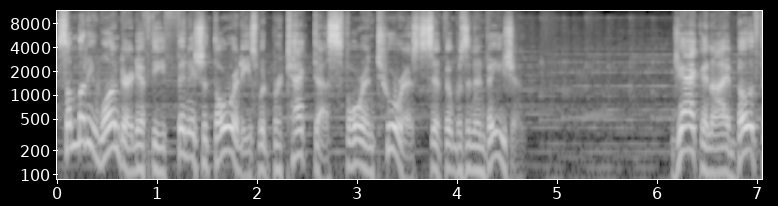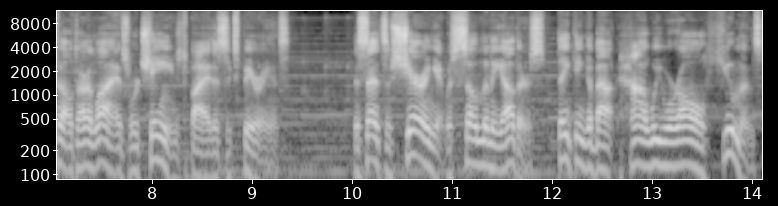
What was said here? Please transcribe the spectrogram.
Somebody wondered if the Finnish authorities would protect us foreign tourists if it was an invasion. Jack and I both felt our lives were changed by this experience. The sense of sharing it with so many others, thinking about how we were all humans,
